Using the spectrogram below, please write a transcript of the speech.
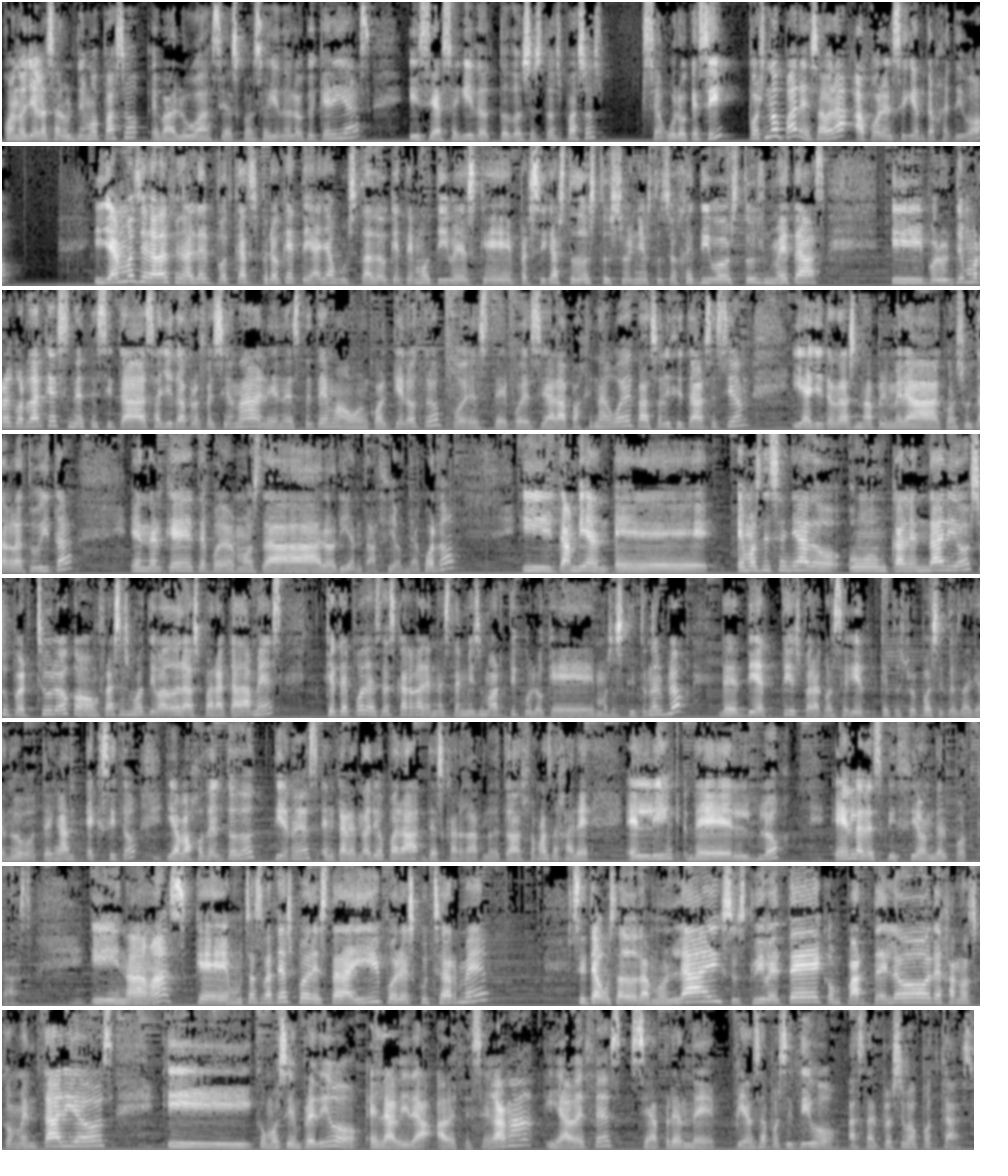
Cuando llegues al último paso, evalúa si has conseguido lo que querías y si has seguido todos estos pasos, seguro que sí, pues no pares ahora a por el siguiente objetivo. Y ya hemos llegado al final del podcast. Espero que te haya gustado, que te motives, que persigas todos tus sueños, tus objetivos, tus metas. Y por último, recordar que si necesitas ayuda profesional en este tema o en cualquier otro, pues te puedes ir a la página web a solicitar sesión y allí tendrás una primera consulta gratuita en el que te podemos dar orientación, ¿de acuerdo? Y también eh, hemos diseñado un calendario súper chulo con frases motivadoras para cada mes que te puedes descargar en este mismo artículo que hemos escrito en el blog de 10 tips para conseguir que tus propósitos de año nuevo tengan éxito y abajo del todo tienes el calendario para descargarlo. De todas formas dejaré el link del blog en la descripción del podcast. Y nada más, que muchas gracias por estar ahí, por escucharme si te ha gustado dame un like, suscríbete, compártelo, déjanos comentarios y como siempre digo, en la vida a veces se gana y a veces se aprende. Piensa positivo. Hasta el próximo podcast.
